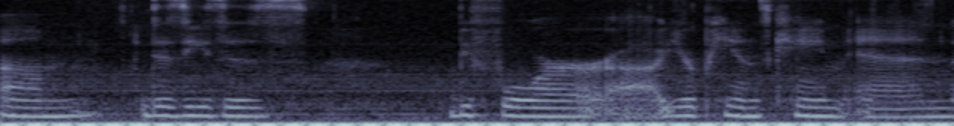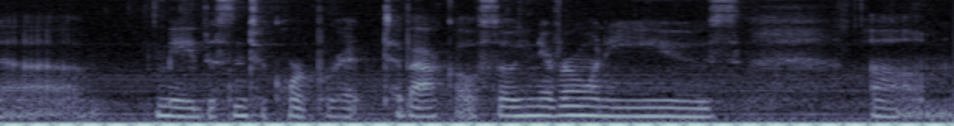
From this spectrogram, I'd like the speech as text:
um, diseases before uh, Europeans came and uh, made this into corporate tobacco. So you never want to use um,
